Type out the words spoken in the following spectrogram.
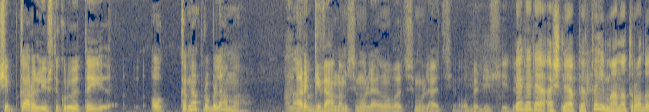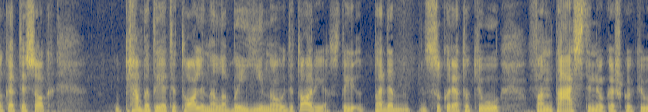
Šiaip karaliai iš tikrųjų tai, o kame problema? Ar gyvenam simulia... nu, va, simulaciją, obeližydį? Ne, ne, ne, aš ne apie tai. Man atrodo, kad tiesiog Plemba tai atitolina labai jį nuo auditorijos. Tai padeda, sukuria tokių fantastinių kažkokių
